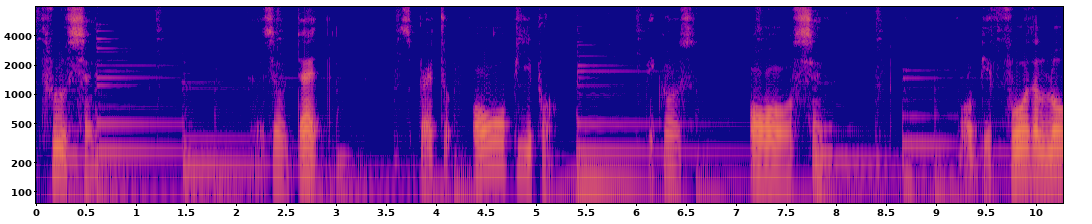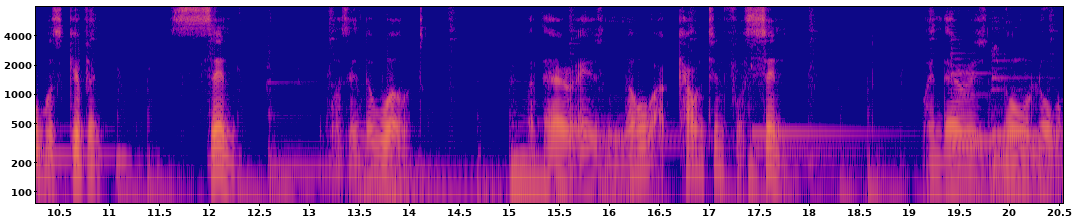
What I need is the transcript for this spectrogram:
through sin, and so death spread to all people because all sin. For before the law was given, sin was in the world. But there is no accounting for sin when there is no law.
